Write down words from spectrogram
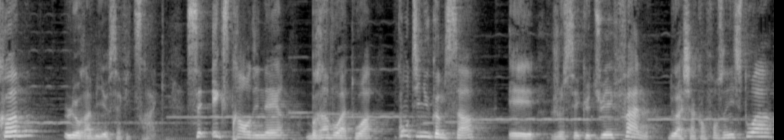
comme le Rabbi Yosef Yitzhak. C'est extraordinaire, bravo à toi, continue comme ça, et je sais que tu es fan de À chaque enfant son histoire,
